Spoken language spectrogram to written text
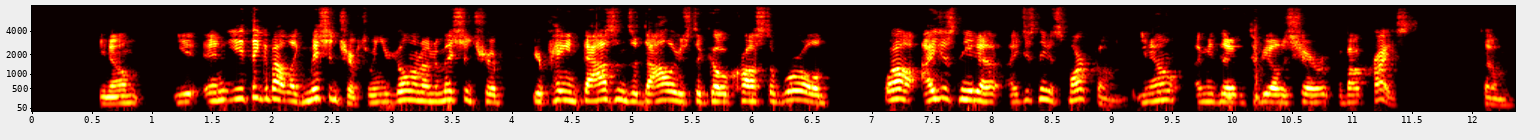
You know, you, and you think about like mission trips. When you're going on a mission trip, you're paying thousands of dollars to go across the world. Well, I just need a, I just need a smartphone. You know, I mean, to, to be able to share about Christ. So,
